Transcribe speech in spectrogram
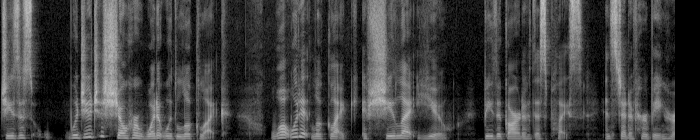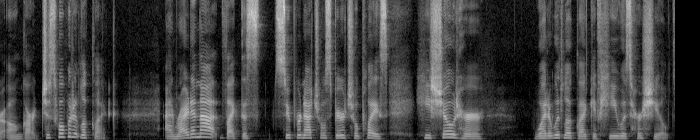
jesus would you just show her what it would look like what would it look like if she let you be the guard of this place instead of her being her own guard? Just what would it look like? And right in that, like this supernatural spiritual place, he showed her what it would look like if he was her shield,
